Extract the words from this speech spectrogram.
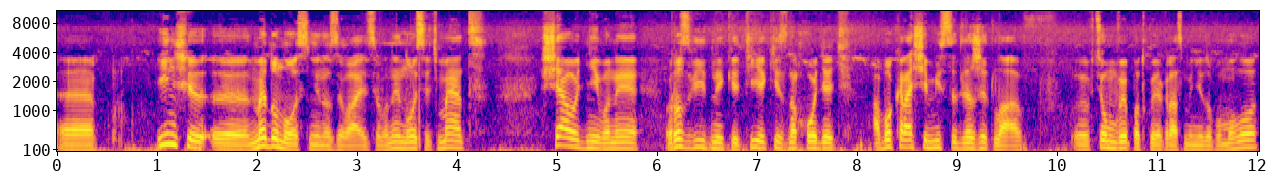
Е, інші е, медоносні називаються. Вони носять мед Ще одні вони розвідники, ті, які знаходять або краще місце для житла. В- В цьому випадку якраз мені допомогло.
